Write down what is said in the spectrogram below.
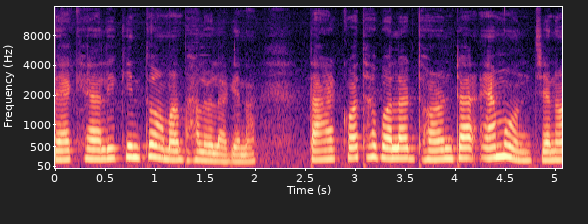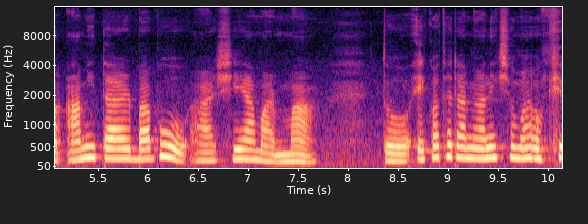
ব্যাখ্যায়ালি কিন্তু আমার ভালো লাগে না। তার কথা বলার ধরনটা এমন যেন আমি তার বাবু আর সে আমার মা। তো এই কথাটা আমি অনেক সময় ওকে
